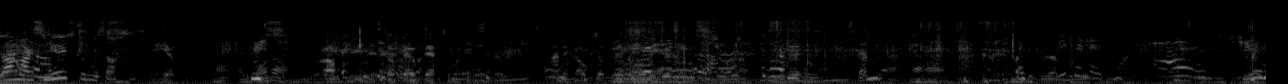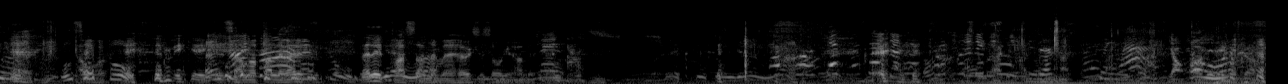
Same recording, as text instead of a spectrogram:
Gammal snusdosa. helt, ja, det största jag upplevt som har finns en människa också. Förutom att vi Och Seppo! Mycket riktigt sammanfaller väldigt, väldigt passande med högsäsongen alldeles. Ja, det går bra.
